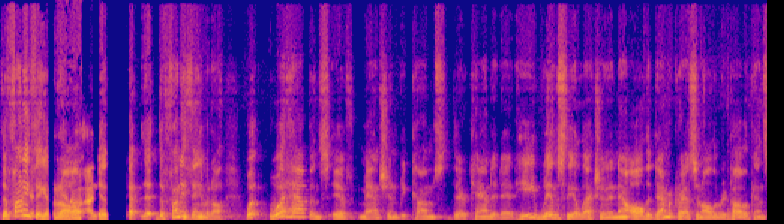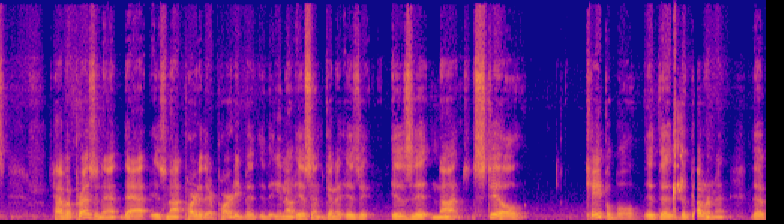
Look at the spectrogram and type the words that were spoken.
The funny thing of it all know, is The, the, funny thing of it all, what what happens if Manchin becomes their candidate? He wins the election, and now all the Democrats and all the Republicans have a president that is not part of their party, but you know isn't gonna is it is it not still capable the the government the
